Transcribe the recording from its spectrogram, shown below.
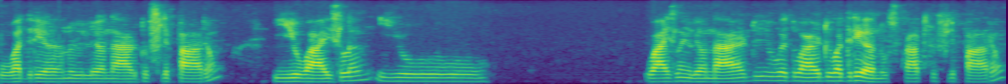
O Adriano e o Leonardo fliparam e o Aislan e o o Aislan e o Leonardo e o Eduardo e o Adriano, os quatro fliparam.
